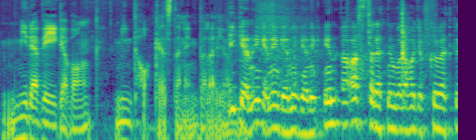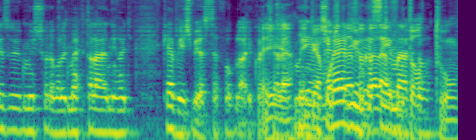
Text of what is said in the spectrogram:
mire vége van mintha kezdenénk belejönni. Igen, igen, igen, igen. Én azt szeretném valahogy a következő műsorra valahogy megtalálni, hogy kevésbé összefoglaljuk a cselekményt. Igen, igen most ebbe belefutottunk.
